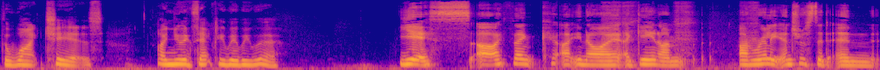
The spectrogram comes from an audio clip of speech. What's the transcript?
the white chairs, I knew exactly where we were. Yes, I think uh, you know. I again, I'm I'm really interested in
